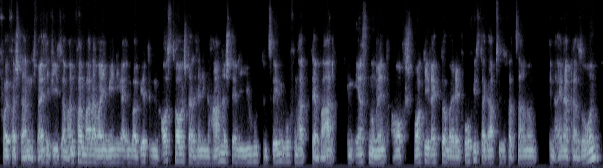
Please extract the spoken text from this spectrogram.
voll verstanden. Ich weiß nicht, wie es am Anfang war, da war ich weniger involviert in den Austausch. Da Henning Harnisch, der die Jugend ins Leben gerufen hat, der war im ersten Moment auch Sportdirektor bei den Profis. Da gab es diese Verzahnung in einer Person.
